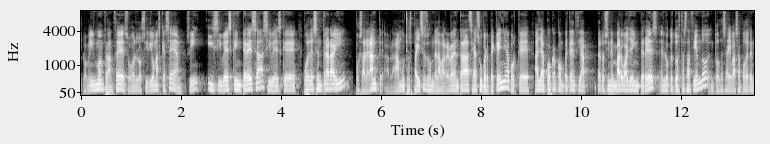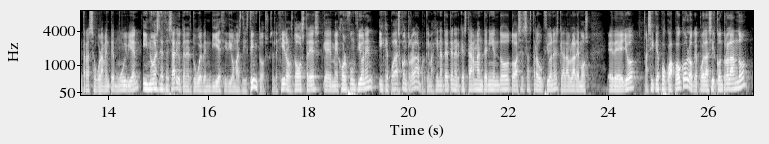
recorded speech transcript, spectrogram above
Lo mismo en francés o en los idiomas que sean, ¿sí? Y si ves que interesa, si ves que puedes entrar ahí, pues adelante. Habrá muchos países donde la barrera de entrada sea súper pequeña porque haya poca competencia, pero sin embargo haya interés en lo que tú estás haciendo, entonces ahí vas a poder entrar seguramente muy bien y no es necesario tener tu web en 10 idiomas distintos. elegir los 2, 3 que mejor funcionen y que puedas controlar, porque imagínate tener que estar manteniendo todas esas traducciones, que ahora hablaremos eh, de ello. Así que poco a poco lo que puedas ir controlando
